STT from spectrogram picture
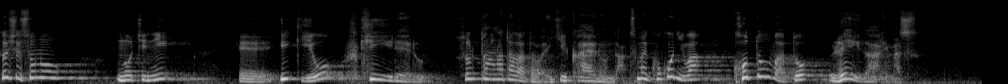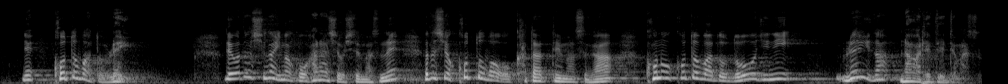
そしてその後に、えー、息を吹き入れる。するとあなた方は生き返るんだ。つまりここには言葉と霊があります。で言葉と霊。で私が今こう話をしてますね。私は言葉を語っていますがこの言葉と同時に霊が流れていてます。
